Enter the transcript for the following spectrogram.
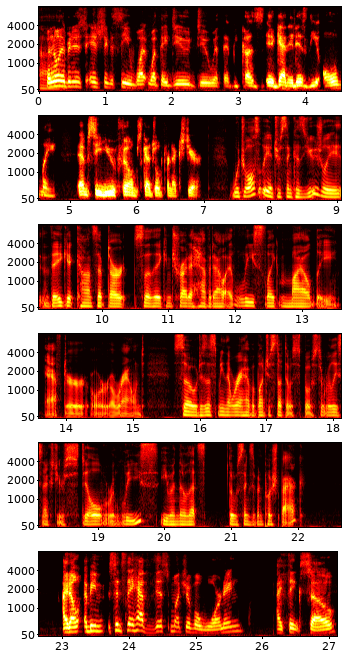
But Uh, it'll be just interesting to see what what they do do with it because again, it is the only MCU film scheduled for next year. Which will also be interesting because usually they get concept art so they can try to have it out at least like mildly after or around. So does this mean that we're gonna have a bunch of stuff that was supposed to release next year still release, even though that's those things have been pushed back? I don't. I mean, since they have this much of a warning, I think so.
